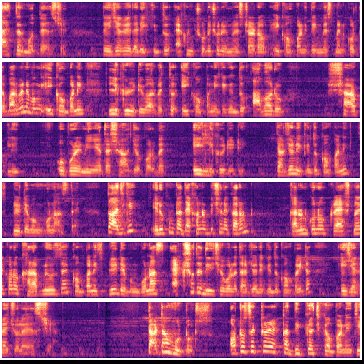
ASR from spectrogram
আয়ত্তের মধ্যে এসছে। তো এই জায়গায় দাঁড়িয়ে কিন্তু এখন ছোটো ছোটো ইনভেস্টাররাও এই কোম্পানিতে ইনভেস্টমেন্ট করতে পারবেন এবং এই কোম্পানির লিকুইডিটি বাড়বে। তো এই কোম্পানিকে কিন্তু আবারও শার্পলি ওপরে নিয়ে যেতে সাহায্য করবে এই লিকুইডিটি যার জন্যই কিন্তু কোম্পানি স্প্লিট এবং বোনাস দেয়। তো আজকে এরকমটা দেখানোর পিছনে কারণ কারণ কোনো ক্র্যাশ নয়, কোনো খারাপ নিউজ নয় কোম্পানি স্প্লিট এবং বোনাস একসাথে দিয়েছে বলে তার জন্য কিন্তু কোম্পানিটা এই জায়গায় চলে এসছে। টাটা মোটরস অটো সেক্টরের একটা দিগ্গজ কোম্পানি যে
